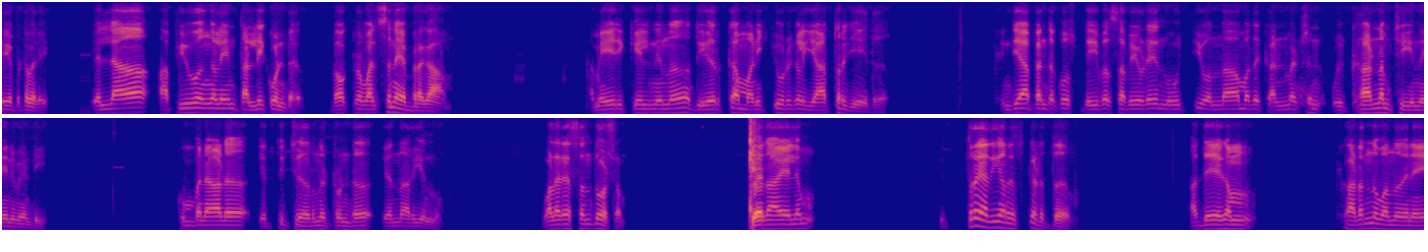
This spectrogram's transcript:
പ്രിയപ്പെട്ടവരെ എല്ലാ അഭ്യൂഹങ്ങളെയും തള്ളിക്കൊണ്ട് ഡോക്ടർ വത്സൻ എബ്രഹാം അമേരിക്കയിൽ നിന്ന് ദീർഘ മണിക്കൂറുകൾ യാത്ര ചെയ്ത് ഇന്ത്യ പെന്തക്കോസ് ദൈവസഭയുടെ നൂറ്റി ഒന്നാമത് കൺവെൻഷൻ ഉദ്ഘാടനം ചെയ്യുന്നതിന് വേണ്ടി കുമ്പനാട് എത്തിച്ചേർന്നിട്ടുണ്ട് എന്നറിയുന്നു. വളരെ സന്തോഷം. ഏതായാലും ഇത്രയധികം റിസ്ക് എടുത്ത് അദ്ദേഹം കടന്നു വന്നതിനെ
